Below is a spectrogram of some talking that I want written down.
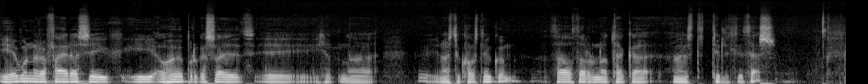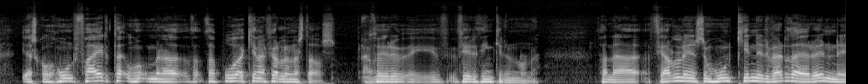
ef hún er að færa sig í, á höfuborgarsvæðið e, hérna í næstu kostningum þá þarf hún að taka aðeins til til þess Já, sko, hún fær, hún, meina, það, það búið að kynna fjárlögin næsta ás. Já. Þau eru fyrir þinginu núna. Þannig að fjárlögin sem hún kynir verða rauninni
